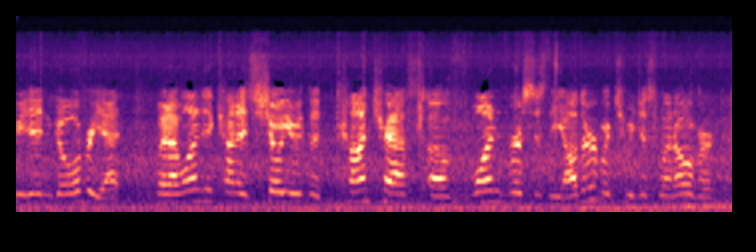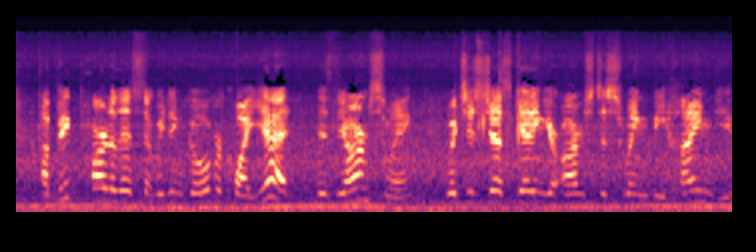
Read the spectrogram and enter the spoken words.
we didn't go over yet. But I wanted to kind of show you the contrast of one versus the other, which we just went over. A big part of this that we didn't go over quite yet is the arm swing, which is just getting your arms to swing behind you.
